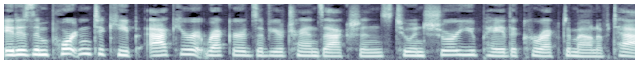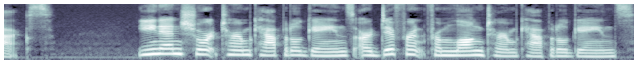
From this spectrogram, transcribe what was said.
It is important to keep accurate records of your transactions to ensure you pay the correct amount of tax. YINEN short term capital gains are different from long term capital gains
